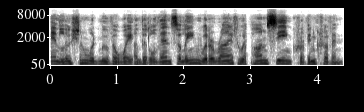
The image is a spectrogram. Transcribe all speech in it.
and Lucian would move away a little then Selene would arrive who upon seeing Kraven Kraven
